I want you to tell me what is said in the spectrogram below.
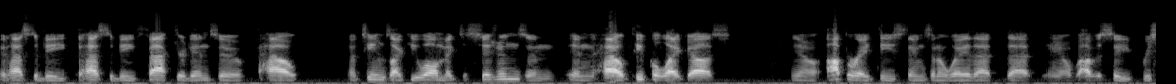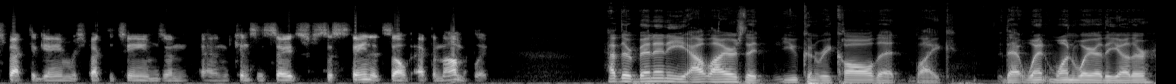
It has to be it has to be factored into how you know, teams like you all make decisions and and how people like us you know operate these things in a way that that you know obviously respect the game respect the teams and and can sustain sustain itself economically Have there been any outliers that you can recall that like that went one way or the other,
